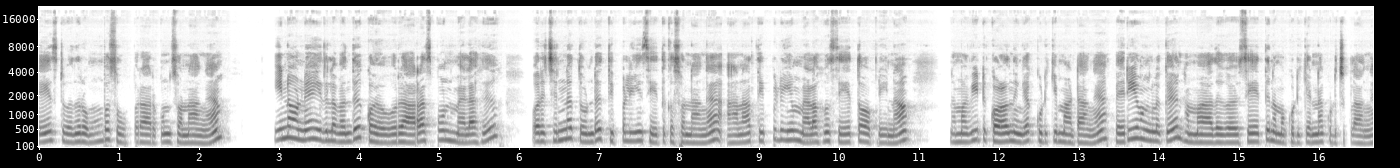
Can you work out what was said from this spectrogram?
டேஸ்ட் வந்து ரொம்ப சூப்பராக இருக்கும்னு சொன்னாங்க. இன்னொன்று இதில் வந்து கொ- ஒரு அரை ஸ்பூன் மிளகு ஒரு சின்ன துண்டு திப்பிலியும் சேர்த்துக்க சொன்னாங்க. ஆனால் திப்பிலியும் மிளகும் சேர்த்தோம் அப்படின்னா நம்ம வீட்டு குழந்தைங்க குடிக்க மாட்டாங்க. பெரியவங்களுக்கு நம்ம அது சேர்த்து நம்ம குடிக்கணும்னா குடிச்சுக்கலாங்க.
